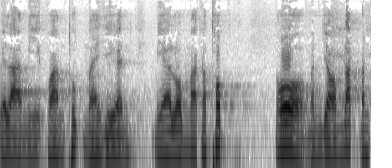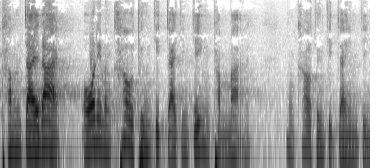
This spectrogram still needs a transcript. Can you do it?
เวลามีความทุกข์มาเยือน มีอารมณ์มากระทบ โอ้ มันยอมรับมันทำใจได้ โอ้นี่มันเข้าถึงจิตใจจริง ๆธรรมะเนี่ยมันเข้าถึงจิตใจจริง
